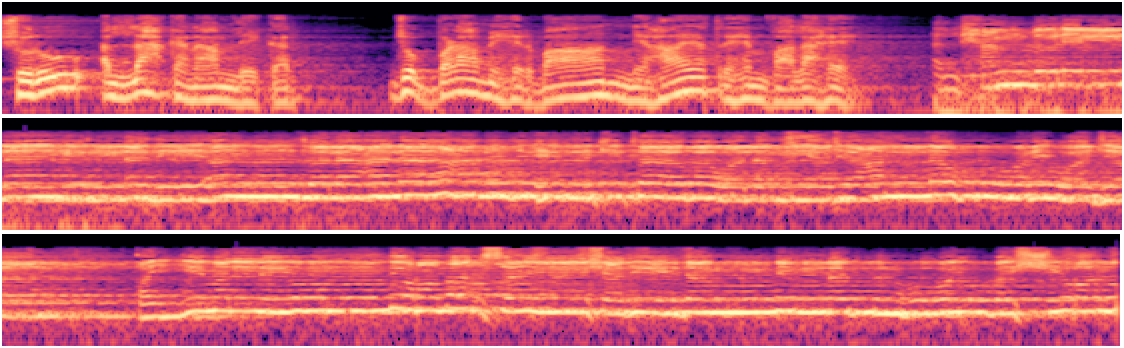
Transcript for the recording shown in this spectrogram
शुरू अल्लाह का नाम लेकर जो बड़ा मेहरबान निहायत रहम वाला है। शदीदन मिन लदुनहु वयुबश्शिरल मुमिनीन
